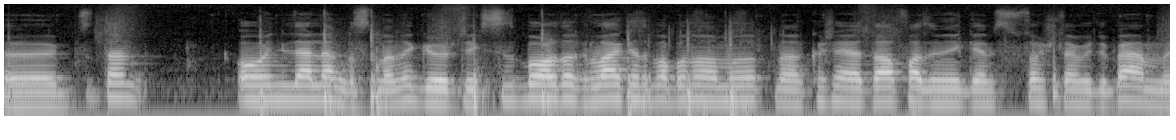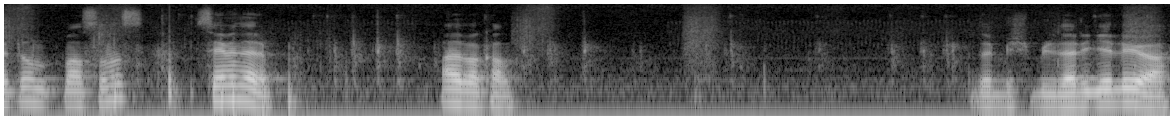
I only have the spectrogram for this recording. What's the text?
Ee, zaten oyun ilerleyen kısımlarında göreceksiniz. Bu arada like atıp abone olmayı unutmayın arkadaşlar. Daha fazla mini games hoşlan video beğenmeyi de unutmazsanız sevinirim. Hadi bakalım. Burada bir birileri geliyor.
